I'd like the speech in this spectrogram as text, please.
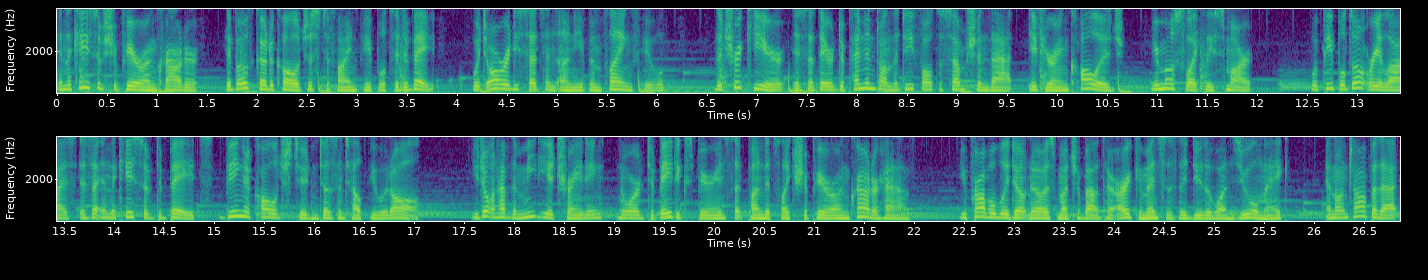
In the case of Shapiro and Crowder, they both go to colleges to find people to debate, which already sets an uneven playing field. The trick here is that they are dependent on the default assumption that, if you're in college, you're most likely smart. What people don't realize is that in the case of debates, being a college student doesn't help you at all. You don't have the media training nor debate experience that pundits like Shapiro and Crowder have. You probably don't know as much about their arguments as they do the ones you'll make, and on top of that,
